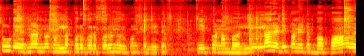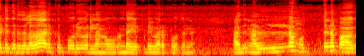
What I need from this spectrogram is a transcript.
சூடு ஏறினா இன்னும் நல்லா பொறு பொறு பொறுன்னு இருக்கும்னு சொல்லிட்டு. இப்போ நம்ம எல்லாம் ரெடி பண்ணிட்டோம்ப்பா பாவு எடுக்கிறதுல தான் இருக்குது பொறி வரலங்க உருண்டை எப்படி வரப்போகுதுன்னு. அது நல்லா முத்தின பாக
